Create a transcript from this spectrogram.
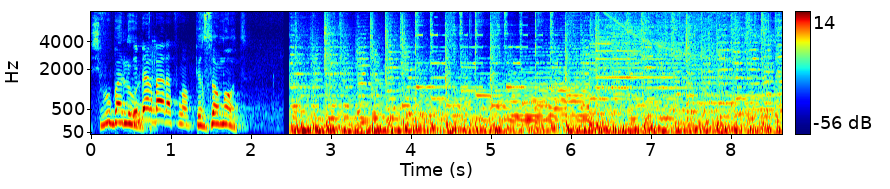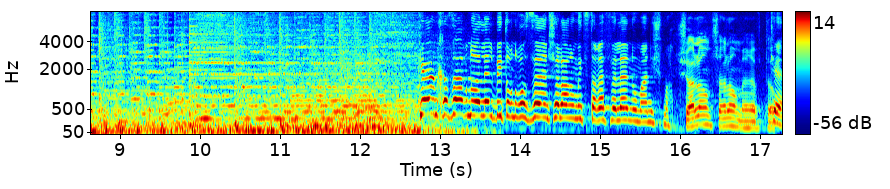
שבו בלול. דיבר בעד עצמו. פרסומות. ביטון רוזן שלנו מצטרף אלינו, מה נשמע? שלום, שלום, ערב טוב. כן.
